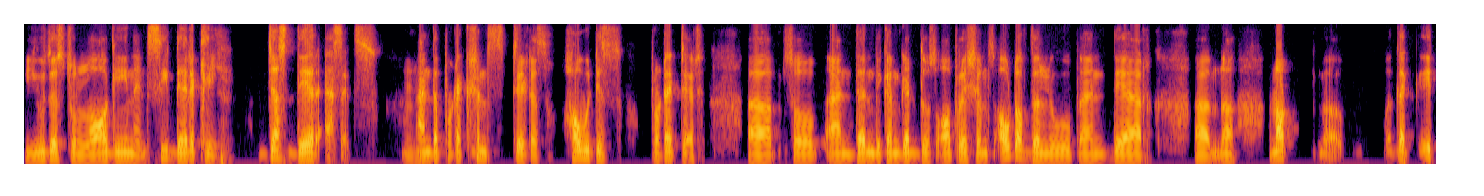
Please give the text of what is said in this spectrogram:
users to log in and see directly just their assets mm-hmm. and the protection status, how it is protected. Uh, so, and then we can get those operations out of the loop, and they are um, not uh, like it.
